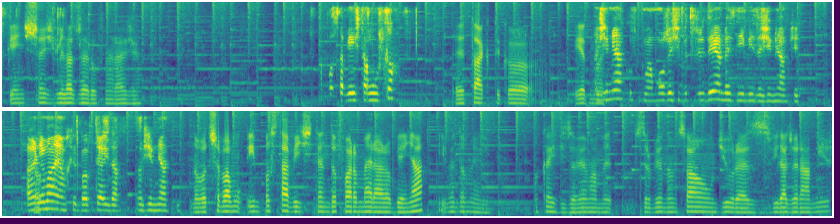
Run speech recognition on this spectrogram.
Cztery, pięć, sześć villagerów na razie. A postawiłeś tam łóżko? Y, tak, tylko jedno. A ziemniaków ma, może się wytradujemy z nimi za ziemniaki. Ale No. nie mają chyba trade'a na ziemniaki. No bo trzeba mu, im postawić ten do farmera robienia i będą mieli. Okej, widzowie, mamy zrobioną całą dziurę z villagerami. Yy,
